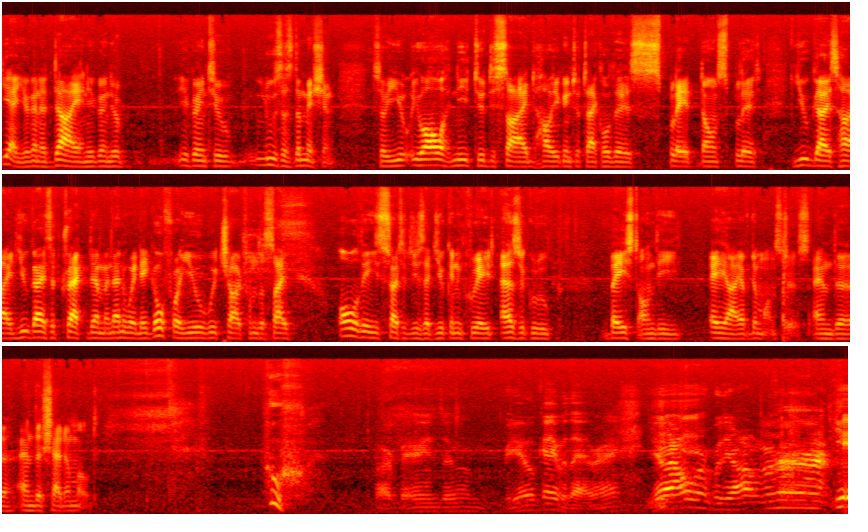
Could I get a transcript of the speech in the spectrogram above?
Yeah, you're going to die, and you're going to you're going to lose as the mission. So you you all need to decide how you're going to tackle this. Split, don't split. You guys hide. You guys attract them, and then when they go for you, we charge from the side. All these strategies that you can create as a group, based on the AI of the monsters and the and the shadow mode. Whew. Barbarians are be okay with that, right? Yeah, I'll work with you. Yeah,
